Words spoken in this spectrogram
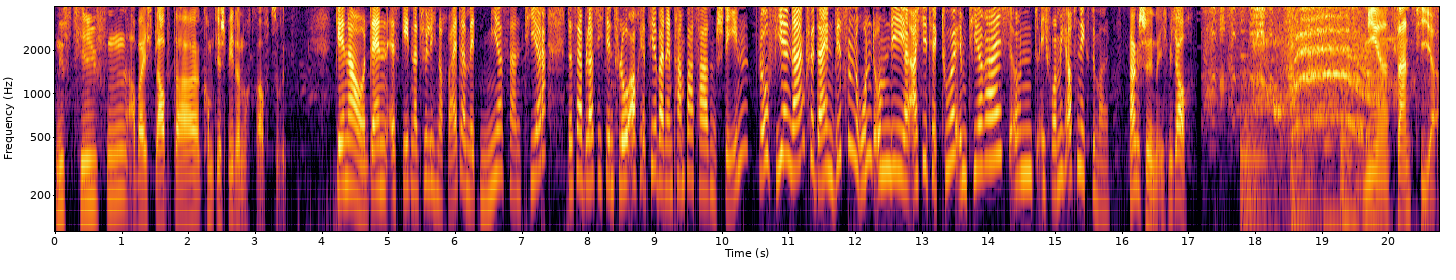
Nisthilfen, aber ich glaube, da kommt ihr später noch drauf zurück. Genau, denn es geht natürlich noch weiter mit Mir Santier. Deshalb lasse ich den Flo auch jetzt hier bei den Pampashasen stehen. Flo, vielen Dank für dein Wissen rund um die Architektur im Tierreich und ich freue mich aufs nächste Mal. Dankeschön, ich mich auch. Mir Santier.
